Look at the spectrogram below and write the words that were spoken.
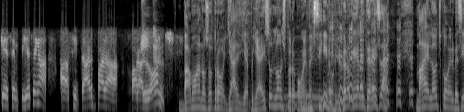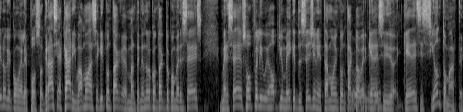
que se empiecen a, a citar para, para lunch. Vamos a nosotros, ya, ya, ya hizo un lunch, pero con el vecino. Yo creo que a ella le interesa más el lunch con el vecino que con el esposo. Gracias, Cari. Vamos a seguir eh, manteniendo el contacto con Mercedes. Mercedes, hopefully we help you make a decision y estamos en contacto a ver qué, decidió, qué decisión tomaste.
